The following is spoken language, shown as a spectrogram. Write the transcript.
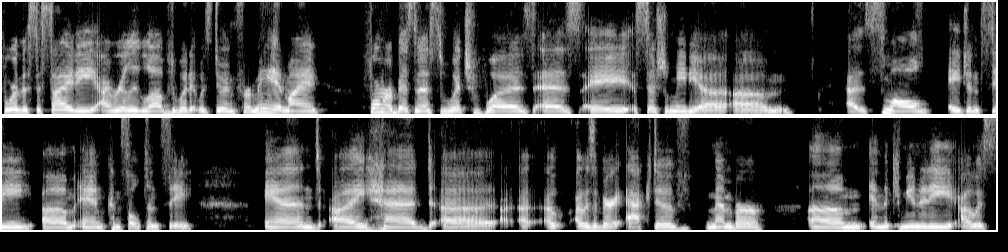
for the society, I really loved what it was doing for me and my former business, which was as a social media, um, small agency um, and consultancy. And I had, uh, I, I, was a very active member um, in the community. I was,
